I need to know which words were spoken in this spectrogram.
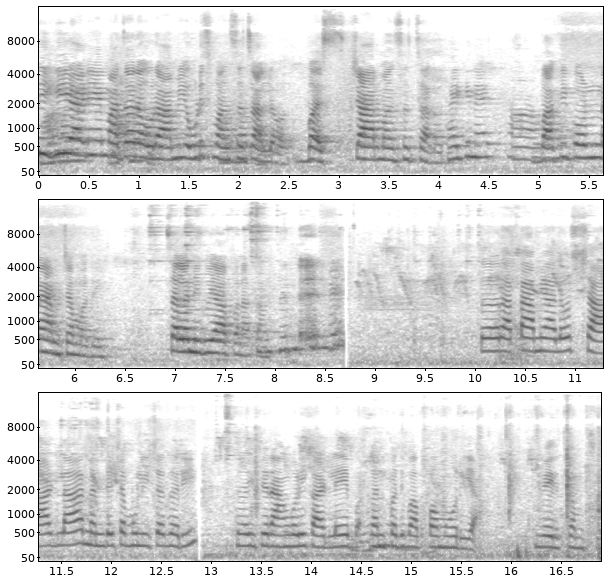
तिघी आणि माझा नवरा आम्ही एवढीच माणसं चाललो आहोत बस चार माणसं चाललो आहे की नाही? बाकी कोण नाही आमच्यामध्ये. चला निघूया आपण आता. तर आता आम्ही आलो शाडला नंदेच्या मुलीच्या घरी. तर इथे रांगोळी काढले गणपती बाप्पा मोरया. वेलकमचे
